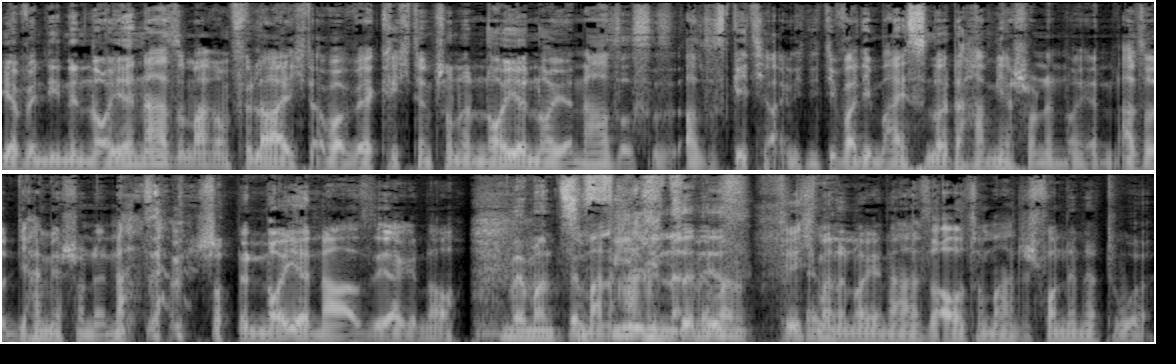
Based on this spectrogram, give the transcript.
Ja, wenn die eine neue Nase machen, vielleicht, aber wer kriegt denn schon eine neue, neue Nase? Also es geht ja eigentlich nicht, weil die meisten Leute haben ja schon eine neue, also die haben ja schon eine Nase, haben ja schon eine neue Nase, ja genau. Wenn man zu Wenn man viel, die Na- 18 wenn man, ist, kriegt man eine neue Nase, automatisch, von der Natur.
